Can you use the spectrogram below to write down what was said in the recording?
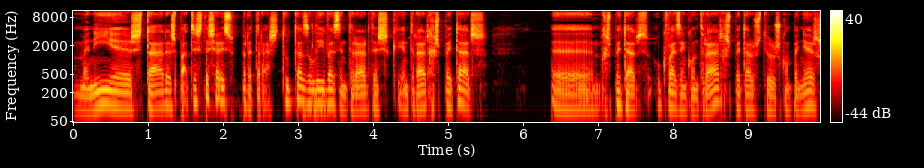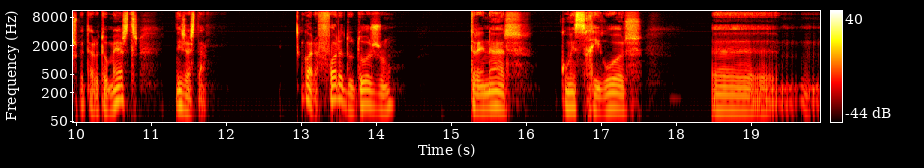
manias, taras, pá, tens de deixar isso para trás. Tu estás ali, vais entrar, tens que entrar, respeitar, uh, respeitar o que vais encontrar, respeitar os teus companheiros, respeitar o teu mestre e já está. Agora, fora do dojo, treinar com esse rigor, uh,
